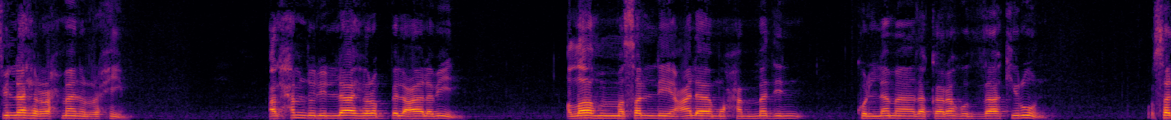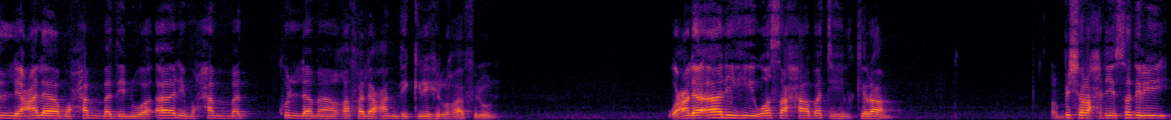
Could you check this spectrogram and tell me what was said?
بسم الله الرحمن الرحيم الحمد لله رب العالمين اللهم صل على محمد كلما ذكره الذاكرون وصل على محمد وآل محمد كلما غفل عن ذكره الغافلون وعلى آله وصحابته الكرام رب اشرح لي صدري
